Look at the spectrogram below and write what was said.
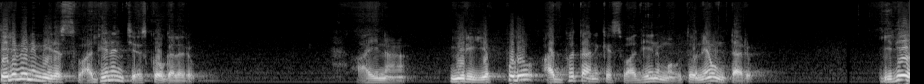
తెలివిని మీరు స్వాధీనం చేసుకోగలరు. అయినా మీరు ఎప్పుడూ అద్భుతానికి స్వాధీనం అవుతూనే ఉంటారు. ఇదే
